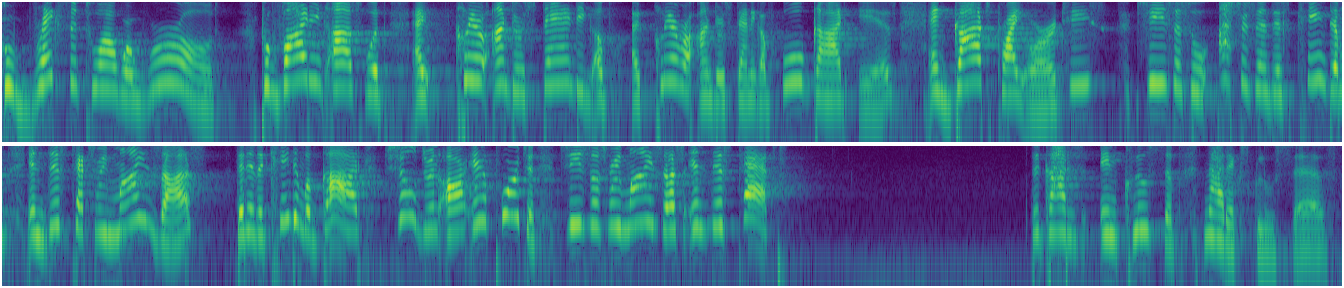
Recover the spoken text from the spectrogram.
who breaks into our world, providing us with a clear understanding of a clearer understanding of who God is and God's priorities. Jesus, who ushers in this kingdom, in this text reminds us that in the kingdom of God, children are important. Jesus reminds us in this text that God is inclusive, not exclusive.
